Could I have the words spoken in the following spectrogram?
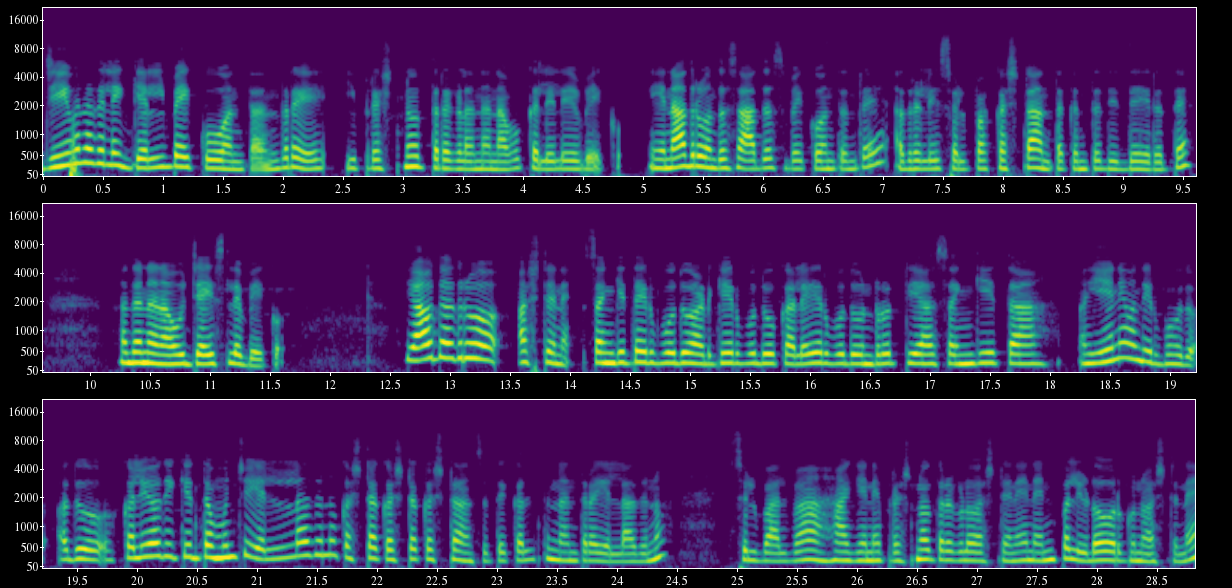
ಜೀವನದಲ್ಲಿ ಗೆಲ್ಲಬೇಕು ಅಂತಂದರೆ ಈ ಪ್ರಶ್ನೋತ್ತರಗಳನ್ನು ನಾವು ಕಲೀಲೇಬೇಕು. ಏನಾದರೂ ಒಂದು ಸಾಧಿಸಬೇಕು ಅಂತಂದರೆ ಅದರಲ್ಲಿ ಸ್ವಲ್ಪ ಕಷ್ಟ ಅಂತಕ್ಕಂಥದ್ದು ಇದ್ದೇ ಇರುತ್ತೆ. ಅದನ್ನು ನಾವು ಜಯಿಸಲೇಬೇಕು. ಯಾವುದಾದ್ರೂ ಅಷ್ಟೇ ಸಂಗೀತ ಇರ್ಬೋದು, ಅಡುಗೆ ಇರ್ಬೋದು, ಕಲೆ ಇರ್ಬೋದು, ನೃತ್ಯ, ಸಂಗೀತ, ಏನೇ ಒಂದು ಇರಬಹುದು ಅದು ಕಲಿಯೋದಕ್ಕಿಂತ ಮುಂಚೆ ಎಲ್ಲದನ್ನು ಕಷ್ಟ ಕಷ್ಟ ಕಷ್ಟ ಅನಿಸುತ್ತೆ. ಕಲಿತ ನಂತರ ಎಲ್ಲದನ್ನು ಸುಲಭ ಅಲ್ವಾ? ಹಾಗೇ ಪ್ರಶ್ನೋತ್ತರಗಳು ಅಷ್ಟೇ ನೆನಪಲ್ಲಿ ಇಡೋವರೆಗೂ ಅಷ್ಟೇ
